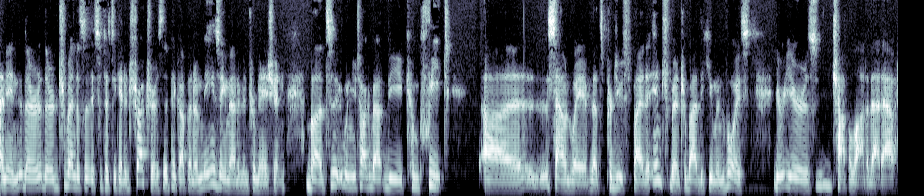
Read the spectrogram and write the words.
I mean, they're they're tremendously sophisticated structures. They pick up an amazing amount of information. But when you talk about the complete uh, sound wave that's produced by the instrument or by the human voice, your ears chop a lot of that out.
